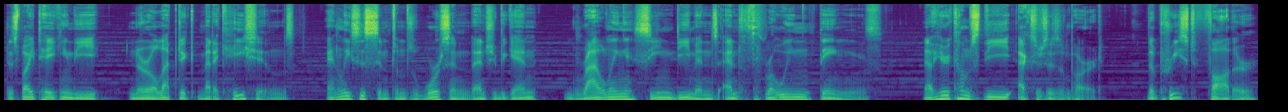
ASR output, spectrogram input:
Despite taking the neuroleptic medications, Anneliese's symptoms worsened and she began growling, seeing demons, and throwing things. Now, here comes the exorcism part. The priest father,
